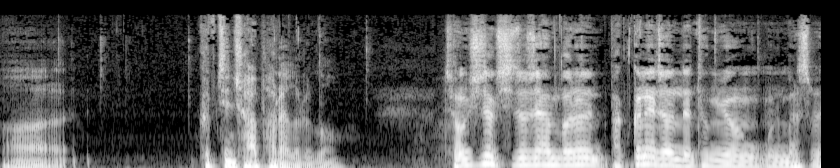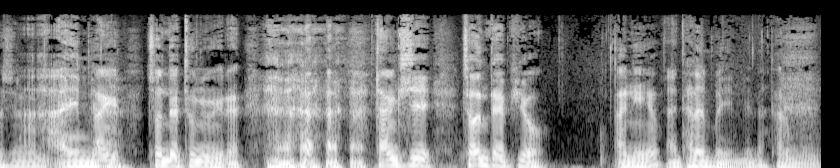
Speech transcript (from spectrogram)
어, 급진 좌파라 그러고 정치적 지도자 한 분은 박근혜 전 대통령을 말씀하시는 건 아, 닙니다 아니, 전 대통령이래. 당시 전 대표 아니에요? 아니, 다른 분입니다. 다른 분.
